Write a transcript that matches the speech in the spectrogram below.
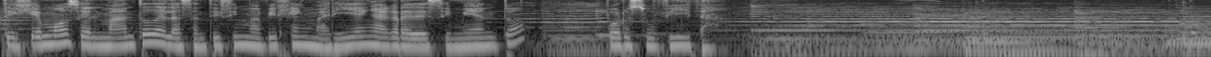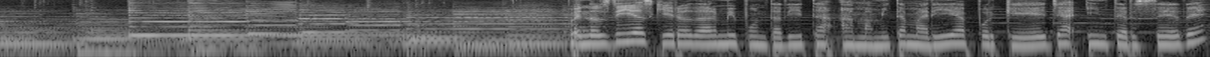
Tejemos el manto de la Santísima Virgen María en agradecimiento por su vida. Buenos días, quiero dar mi puntadita a Mamita María porque ella intercede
